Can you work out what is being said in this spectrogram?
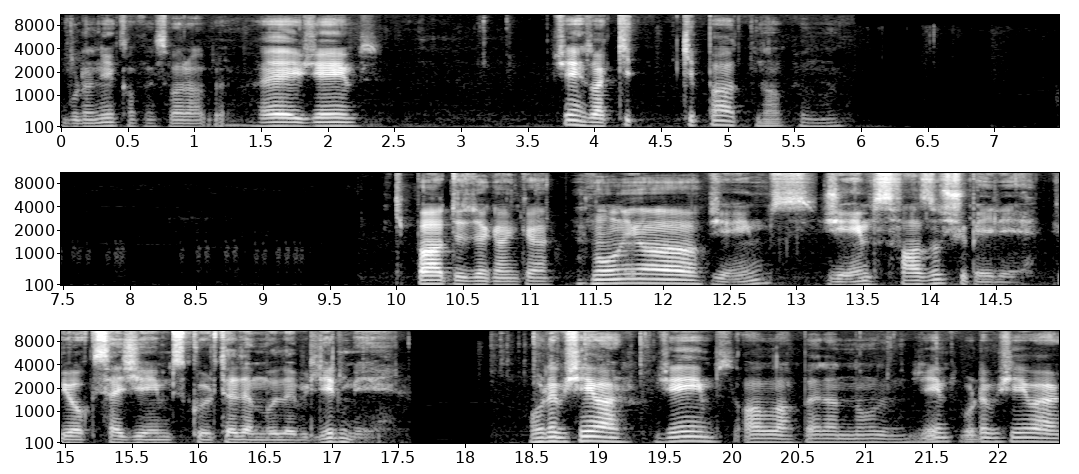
Burada niye kafes var abi? Hey James. James bak git bak ne yapıyorsun lan? Git bak diyor kanka. ne oluyor? James? James fazla şüpheli. Yoksa James kurt adam olabilir mi? Orada bir şey var. James. Allah belanı ne oluyor? James burada bir şey var.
